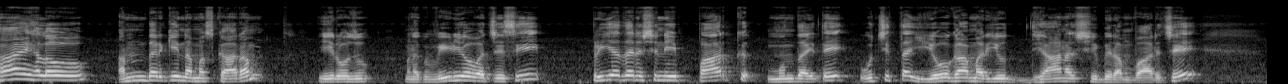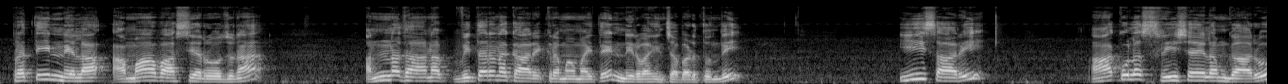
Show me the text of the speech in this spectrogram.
హాయ్ హలో. అందరికీ నమస్కారం. ఈరోజు మనకు వీడియో వచ్చేసి ప్రియదర్శిని పార్క్ ముందైతే ఉచిత యోగా మరియు ధ్యాన శిబిరం వారిచే ప్రతి నెల అమావాస్య రోజున అన్నదాన వితరణ కార్యక్రమం అయితే నిర్వహించబడుతుంది. ఈసారి ఆకుల శ్రీశైలం గారు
